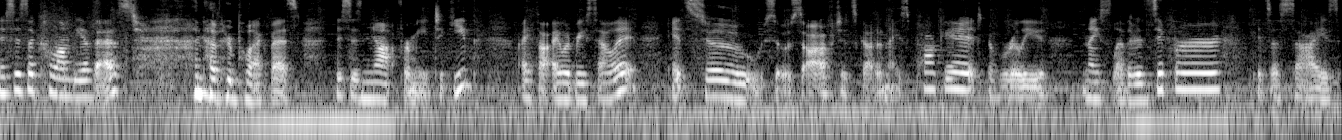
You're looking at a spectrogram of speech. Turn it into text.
This is a Columbia vest, another black vest. This is not for me to keep. I thought I would resell it. It's so, so soft. It's got a nice pocket, a really nice leather zipper. It's a size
